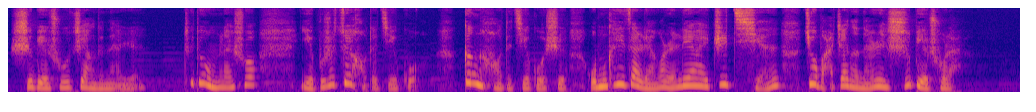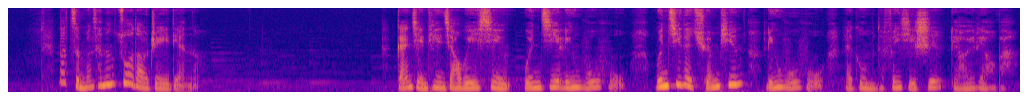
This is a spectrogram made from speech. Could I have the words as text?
识别出这样的男人，这对我们来说也不是最好的结果。更好的结果是，我们可以在两个人恋爱之前就把这样的男人识别出来。那怎么才能做到这一点呢？赶紧添加微信文姬零五五，文姬的全拼零五五，来跟我们的分析师聊一聊吧。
